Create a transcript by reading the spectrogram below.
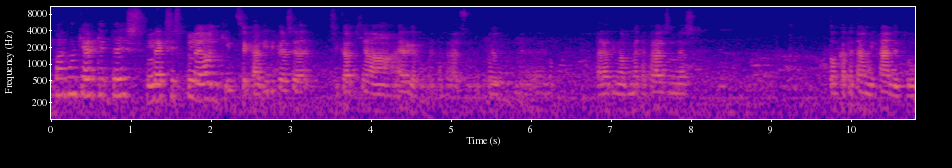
υπάρχουν και αρκετές λέξεις πλέον και σε, ειδικά σε, σε κάποια έργα που μεταφράζουν. Που, ε, παράδειγμα, μεταφράζοντας τον καπετάν Μιχάλη του,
